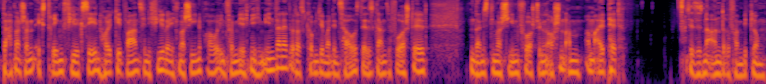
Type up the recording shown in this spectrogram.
da hat man schon extrem viel gesehen. Heute geht wahnsinnig viel. Wenn ich eine Maschine brauche, informiere ich mich im Internet oder es kommt jemand ins Haus, der das Ganze vorstellt. Und dann ist die Maschinenvorstellung auch schon am, am iPad. Das ist eine andere Vermittlung.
